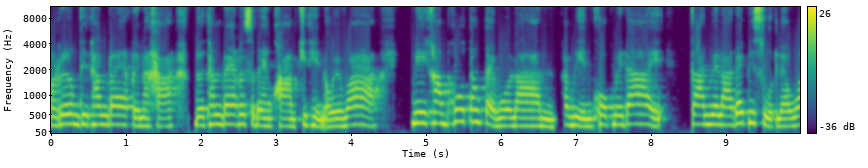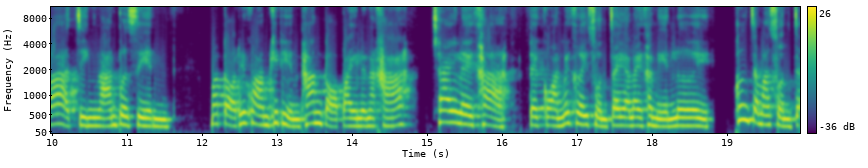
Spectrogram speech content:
มาเริ่มที่ท่านแรกเลยนะคะ โดยท่านแรกได้แสดงความคิดเห็นเอาไว้ว่า มีคำพูดตั้งแต่โบราณขมรคบไม่ได้ การเวลาได้พิสูจน์แล้วว่าจริงล้านเปอร์เซ็นต์มาต่อที่ความคิดเห็นท่านต่อไปเลยนะคะ ใช่เลยค่ะ แต่ก่อนไม่เคยสนใจอะไรขมรเลย พิ่งจะมาสนใจ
